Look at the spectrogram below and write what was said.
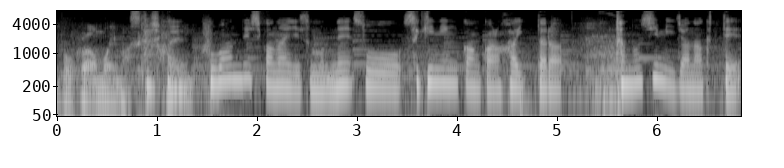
僕は思いますけど確かに。ね。不安でしかないですもんね。そう責任感から入ったら楽しみじゃなくて。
